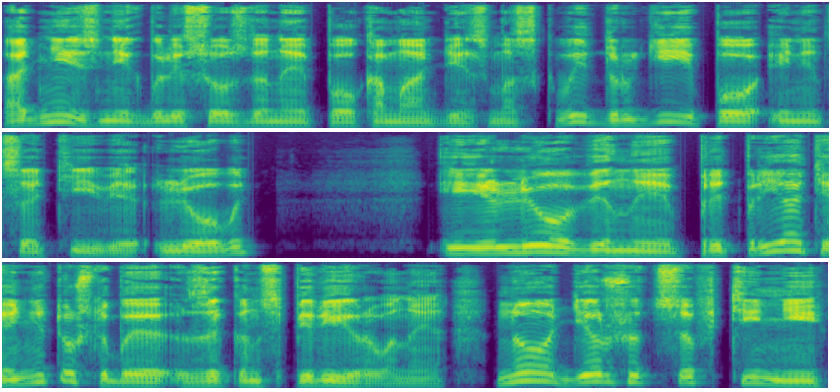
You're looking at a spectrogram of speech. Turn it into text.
Одни из них были созданы по команде из Москвы, другие по инициативе Левы, и Левины предприятия не то чтобы законспирированные, но держатся в тени,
